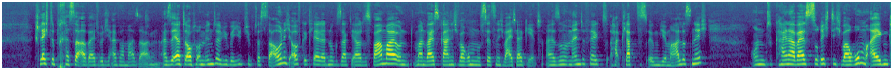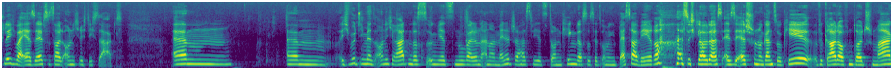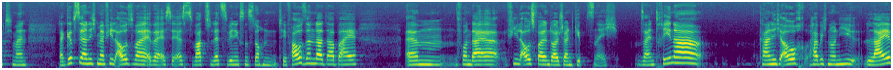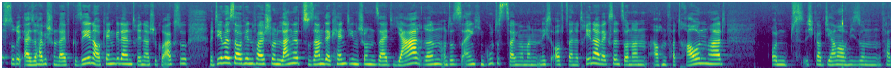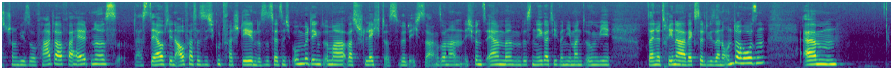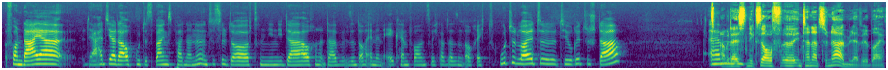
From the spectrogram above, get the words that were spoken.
schlechte Pressearbeit, würde ich einfach mal sagen. Also er hat auch im Interview bei YouTube das da auch nicht aufgeklärt. Er hat nur gesagt, ja, das war mal und man weiß gar nicht, warum es jetzt nicht weitergeht. Also im Endeffekt klappt es irgendwie immer alles nicht. Und keiner weiß so richtig, warum eigentlich, weil er selbst es halt auch nicht richtig sagt. Ähm, ähm, ich würde ihm jetzt auch nicht raten, dass irgendwie jetzt nur weil du einen anderen Manager hast wie jetzt Don King, dass das jetzt unbedingt besser wäre. Also ich glaube, da ist SES schon ganz okay, gerade auf dem deutschen Markt. Ich meine, da gibt es ja nicht mehr viel Auswahl, aber SES war zuletzt wenigstens noch ein TV-Sender dabei. Ähm, von daher, viel Auswahl in Deutschland gibt es nicht. Sein Trainer kann ich auch, habe ich noch nie live, also habe ich schon live gesehen, auch kennengelernt, Trainer Shiko Aksu. Mit dem ist er auf jeden Fall schon lange zusammen, der kennt ihn schon seit Jahren und das ist eigentlich ein gutes Zeichen, wenn man nicht oft seine Trainer wechselt, sondern auch ein Vertrauen hat. Und ich glaube, die haben auch wie so ein, fast schon wie so Vaterverhältnis, dass der auf den aufpasst, dass sie sich gut verstehen. Das ist jetzt nicht unbedingt immer was Schlechtes, würde ich sagen, sondern ich finde es eher ein bisschen negativ, wenn jemand irgendwie seine Trainer wechselt wie seine Unterhosen. Ähm, von daher, der hat ja da auch gute Sparringspartner, ne? In Düsseldorf trainieren die da auch, da sind auch MMA-Kämpfer und so. Ich glaube, da sind auch recht gute Leute theoretisch da. Ähm, Aber da ist nichts auf äh, internationalem Level bei.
